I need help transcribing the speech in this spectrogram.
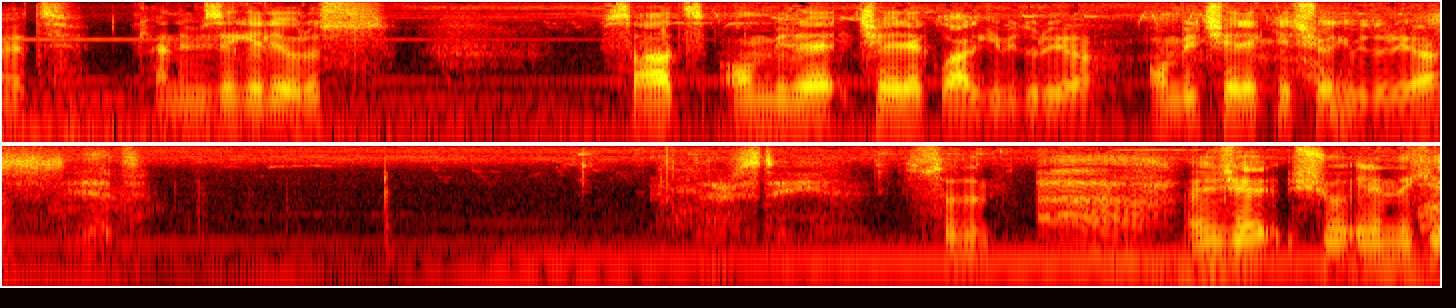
Evet. Kendimize geliyoruz. Saat 11'e çeyrek var gibi duruyor. 11 çeyrek geçiyor gibi duruyor. Susadın. Önce şu elindeki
